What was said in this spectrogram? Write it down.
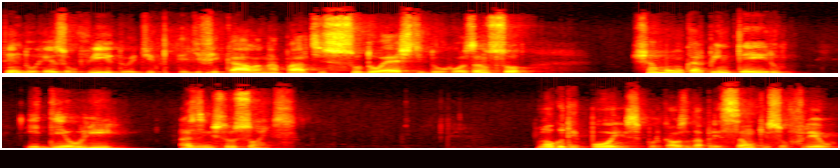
tendo resolvido edificá-la na parte sudoeste do Rosançô, chamou um carpinteiro e deu-lhe as instruções. Logo depois, por causa da pressão que sofreu,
